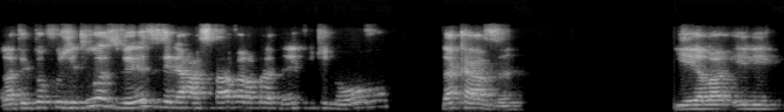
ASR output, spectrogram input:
Ela tentou fugir duas vezes, ele arrastava ela para dentro de novo da casa. E ela, ele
